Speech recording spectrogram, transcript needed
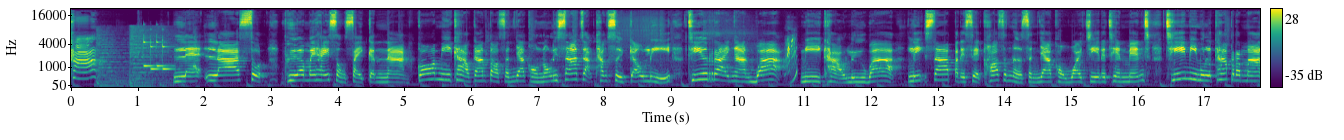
คะและล่าสุดเพื่อไม่ให้สงสัยกันนาน ก็มีข่าวการต่อสัญญาของน้องลิซ่าจากทางสื่อเกาหลี ที่รายงานว่ามีข่าวลือว่าลิซ่าปฏิเสธข้อเสนอสัญญาของ YG Entertainment ที่มีมูลค่าประมาณ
